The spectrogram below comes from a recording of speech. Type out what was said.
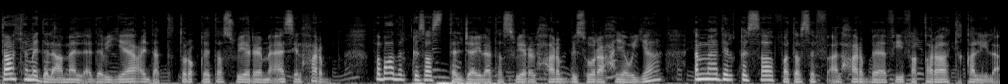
تعتمد الأعمال الأدبية عدة طرق لتصوير مآسي الحرب فبعض القصص تلجأ إلى تصوير الحرب بصورة حيوية أما هذه القصة فتصف الحرب في فقرات قليلة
